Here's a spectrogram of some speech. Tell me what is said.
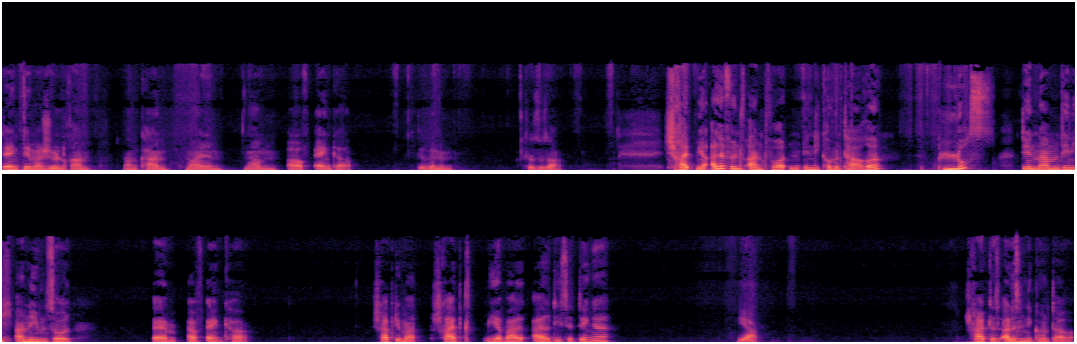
Denkt immer schön dran. Man kann meinen Namen auf Anchor gewinnen. Sozusagen. Schreibt mir alle fünf Antworten in die Kommentare. Plus den Namen, den ich annehmen soll, ähm, auf Anchor. Schreibt, ihr mal, schreibt mir mal all diese Dinge. Ja. Schreibt das alles in die Kommentare.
